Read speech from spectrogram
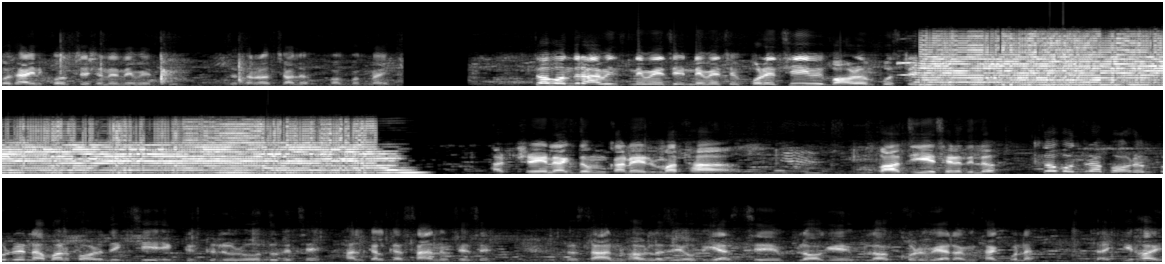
কোথায়, কোন স্টেশনে নেমেছি? তো তারাও চলো বক বক নয়। তো বন্ধুরা, আমি নেমেছি নেমেছি, পড়েছি বহরমপুর স্টেশন আর ট্রেন একদম কানের মাথা বাজিয়ে ছেড়ে দিল। তো বন্ধুরা, বহরমপুরে নামার পর দেখছি একটু একটু রোদ উঠেছে, হালকা হালকা সান উঠেছে। তো সান ভাবলো যে, অভি আসছে ব্লগে ব্লগ করবে আর আমি থাকব না। তাই কি হয়?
